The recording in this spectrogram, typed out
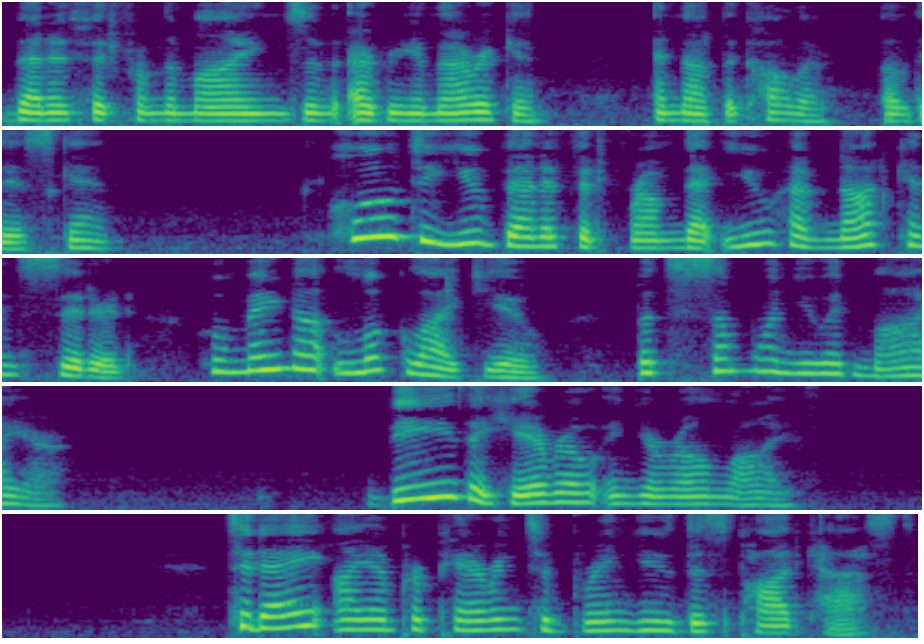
benefit from the minds of every American and not the color of their skin. Who do you benefit from that you have not considered who may not look like you, but someone you admire? Be the hero in your own life. Today, I am preparing to bring you this podcast.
